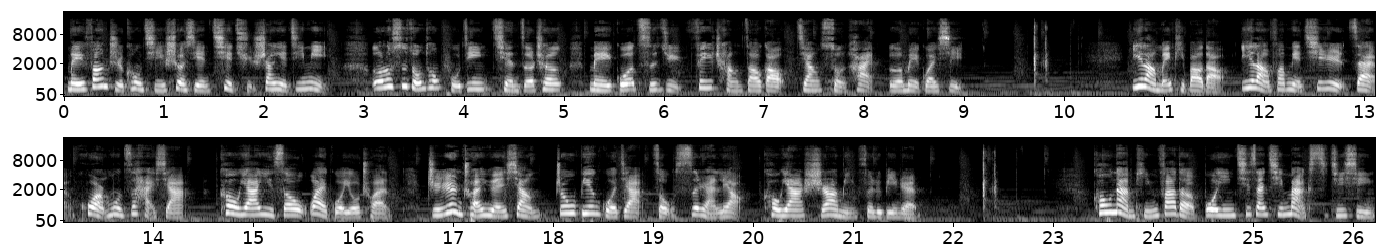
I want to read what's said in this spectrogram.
美方指控其涉嫌窃取商业机密。俄罗斯总统普京谴责称，美国此举非常糟糕，将损害俄美关系。伊朗媒体报道，伊朗方面七日在霍尔木兹海峡扣押一艘外国游船，指认船员向周边国家走私燃料，扣押十二名菲律宾人。空难频发的波音737 MAX 机型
